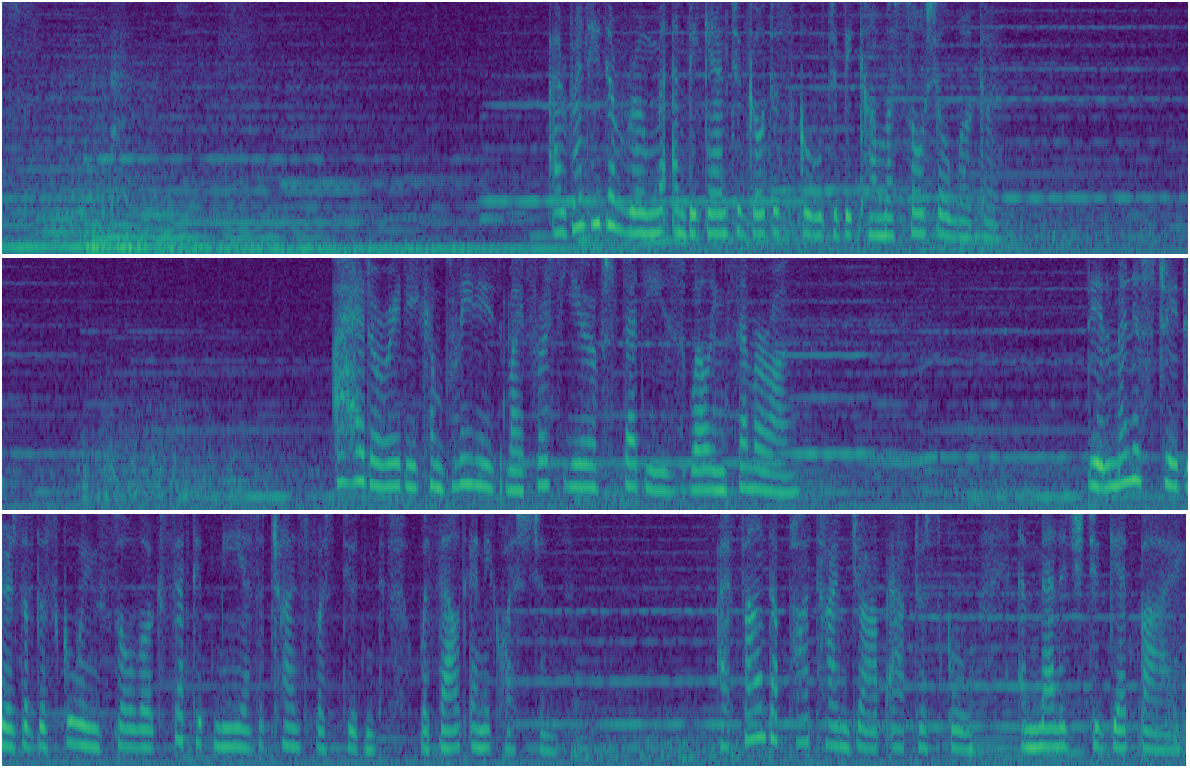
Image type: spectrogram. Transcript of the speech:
I rented a room and began to go to school to become a social worker. I had already completed my first year of studies while in Semarang. The administrators of the school in Solo accepted me as a transfer student without any questions. I found a part-time job after school and managed to get by.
